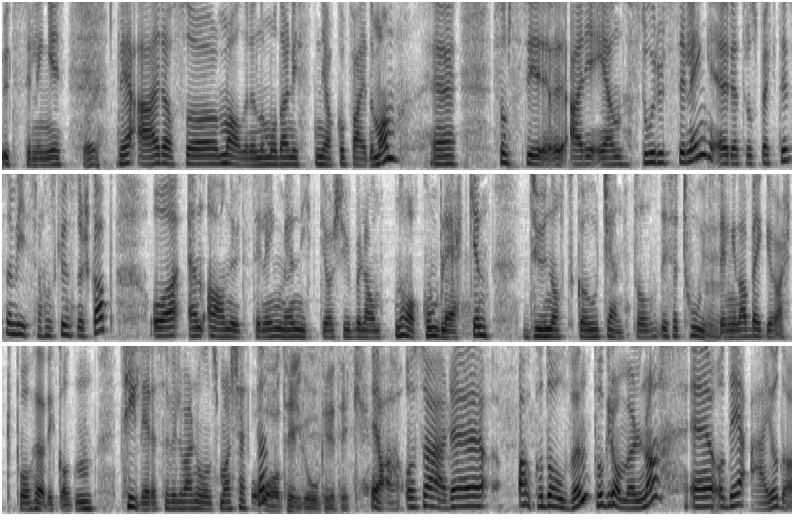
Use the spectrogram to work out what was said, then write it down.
utstillinger. Oi. Det er altså maleren og modernisten Jakob Weidemann. Eh, som er i en stor utstilling, eh, retrospektiv, som viser hans kunstnerskap, og en annen utstilling med 90-årsjubilanten Håkon Bleken, 'Do Not Go Gentle'. Disse to utstillingene har begge vært på Høvikodden tidligere, så vil det være noen som har sett det. Og til god kritikk. Ja, og så er det AK Dolven på Gråmølna. Eh, og det er jo da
